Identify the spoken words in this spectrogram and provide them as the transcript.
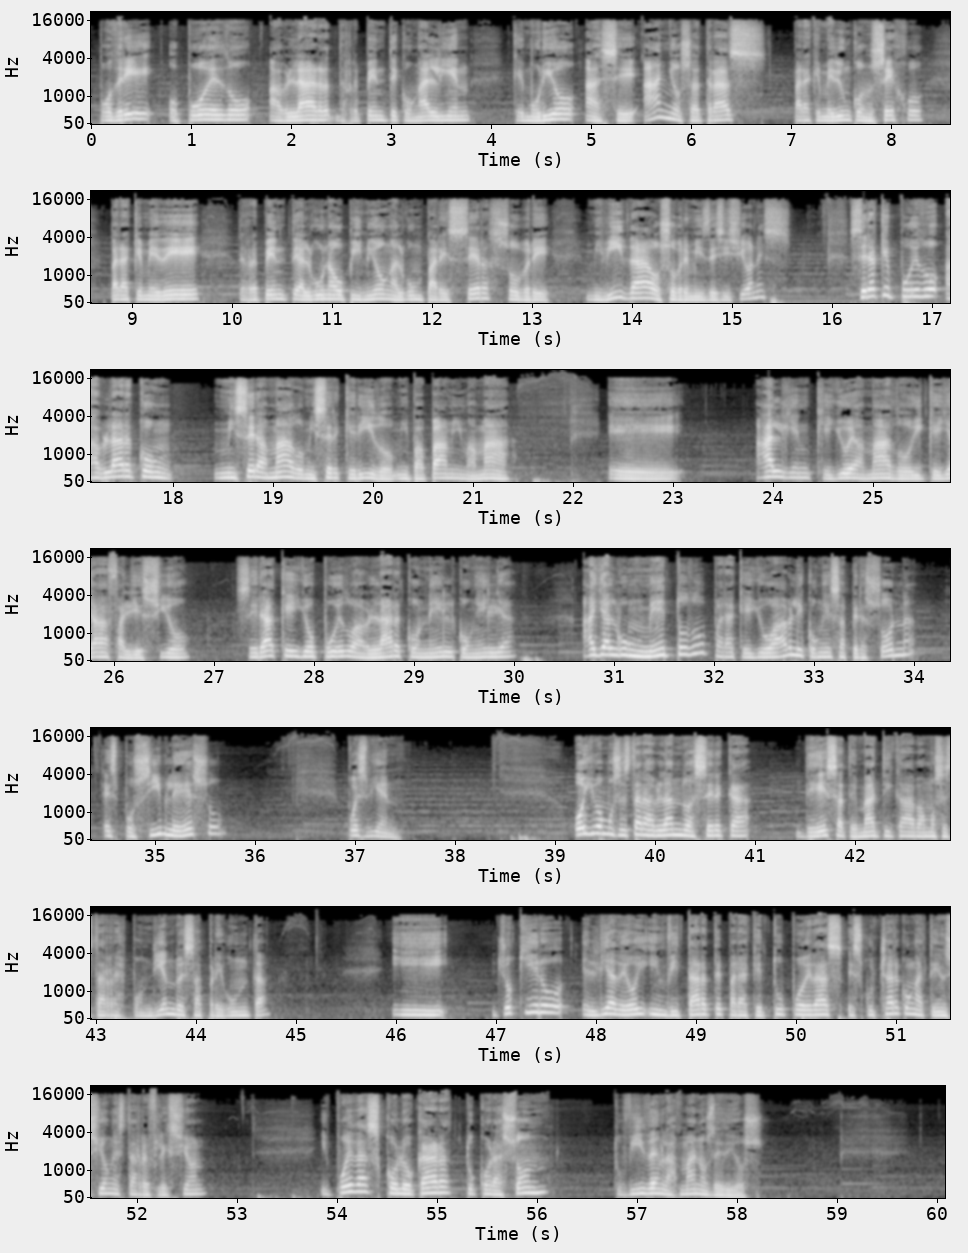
¿Podré o puedo hablar de repente con alguien que murió hace años atrás para que me dé un consejo, para que me dé de repente alguna opinión, algún parecer sobre mi vida o sobre mis decisiones? ¿Será que puedo hablar con mi ser amado, mi ser querido, mi papá, mi mamá, eh, alguien que yo he amado y que ya falleció, ¿será que yo puedo hablar con él, con ella? ¿Hay algún método para que yo hable con esa persona? ¿Es posible eso? Pues bien, hoy vamos a estar hablando acerca de esa temática, vamos a estar respondiendo esa pregunta y yo quiero el día de hoy invitarte para que tú puedas escuchar con atención esta reflexión y puedas colocar tu corazón, tu vida en las manos de Dios.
